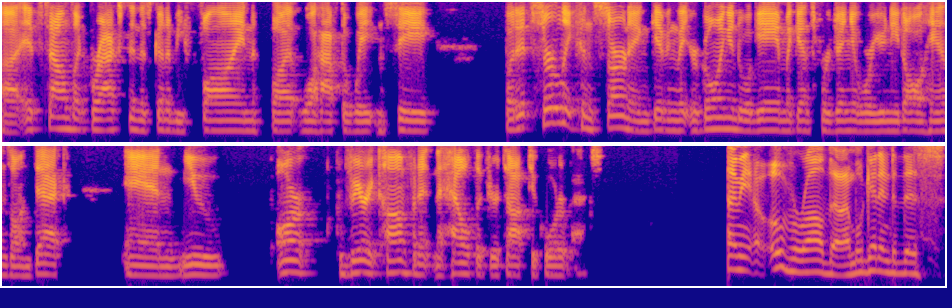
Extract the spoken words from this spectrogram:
Uh, it sounds like Braxton is going to be fine, but we'll have to wait and see. But it's certainly concerning given that you're going into a game against Virginia where you need all hands on deck and you aren't very confident in the health of your top two quarterbacks. I mean, overall, though, and we'll get into this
